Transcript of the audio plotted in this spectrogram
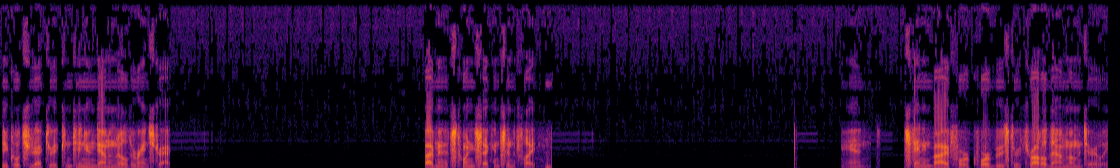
Vehicle trajectory continuing down the middle of the range track. 5 minutes, 20 seconds into flight. And standing by for core booster throttle down momentarily.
